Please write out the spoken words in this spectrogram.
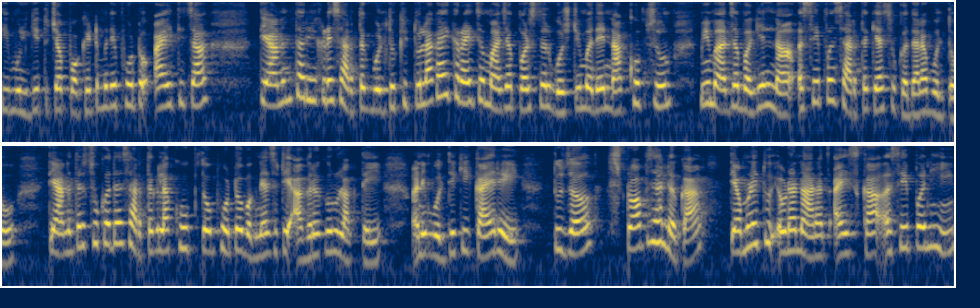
ती मुलगी? तुझ्या पॉकेटमध्ये फोटो आहे तिचा? त्यानंतर इकडे सार्थक बोलतो की तुला काय करायचं माझ्या पर्सनल गोष्टीमध्ये? नाक खुपसून मी माझं बघेल ना? असे पण सार्थक या सुखदाला बोलतो. त्यानंतर सुखदा सार्थकला खूप तो फोटो बघण्यासाठी आग्रह करू लागते आणि बोलते की काय रे तुझं स्टॉप झालं का? त्यामुळे तू एवढा नाराज आहेस का? असे पण ही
